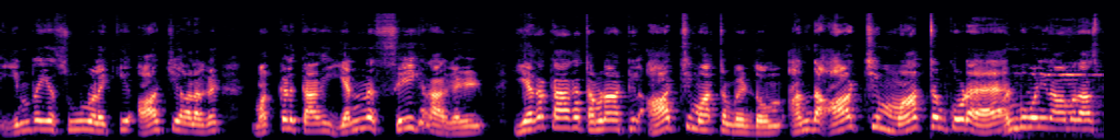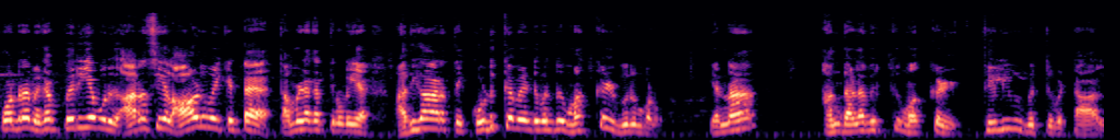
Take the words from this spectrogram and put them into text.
இன்றைய சூழ்நிலைக்கு ஆட்சியாளர்கள் மக்களுக்காக என்ன செய்கிறார்கள்? எதற்காக தமிழ்நாட்டில் ஆட்சி மாற்றம் வேண்டும்? அந்த ஆட்சி மாற்றம் கூட அன்புமணி ராமதாஸ் போன்ற மிகப்பெரிய ஒரு அரசியல் ஆளுமை கிட்ட தமிழகத்தினுடைய அதிகாரத்தை கொடுக்க வேண்டும் என்று மக்கள் விரும்பணும். ஏன்னா அந்த அளவிற்கு மக்கள் தெளிவு பெற்றுவிட்டால்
